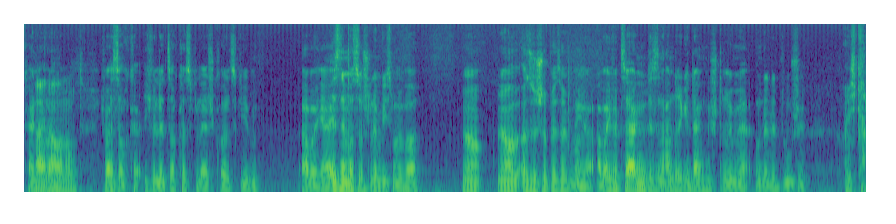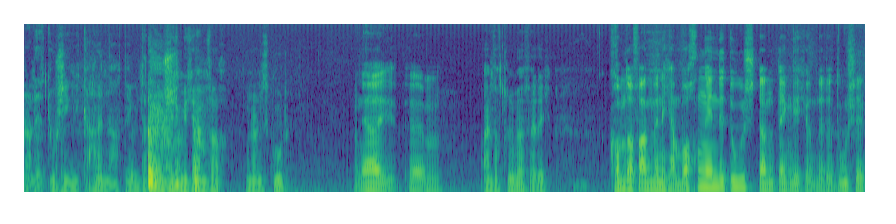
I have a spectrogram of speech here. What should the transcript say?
Keine Keine, Ahnung. Ahnung. Ich weiß auch, ich will jetzt auch keine Splash Calls geben. Aber ja, ist nicht mehr so schlimm, wie es mal war. ja, ja, also schon besser geworden. Ja, aber ich würde sagen, das sind andere Gedankenströme unter der Dusche. Aber ich kann unter der Dusche irgendwie gar nicht nachdenken. Da dusche ich mich einfach. Und dann ist gut. Ja, ähm, Einfach drüber, fertig. kommt drauf an, wenn ich am Wochenende dusche, dann denke ich unter der Dusche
